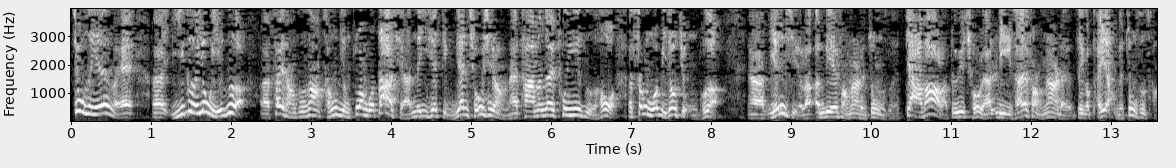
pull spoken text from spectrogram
就是因为呃一个又一个呃赛场之上曾经赚过大钱的一些顶尖球星呢，他们在退役之后生活比较窘迫。啊，引起了 NBA 方面的重视，加大了对于球员理财方面的这个培养的重视程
